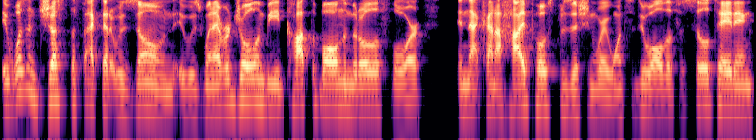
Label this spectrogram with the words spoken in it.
it wasn't just the fact that it was zone; it was whenever Joel Embiid caught the ball in the middle of the floor in that kind of high post position where he wants to do all the facilitating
